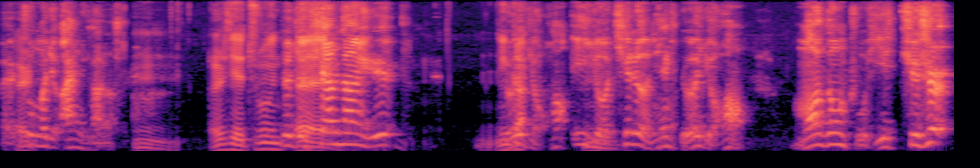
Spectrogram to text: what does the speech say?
哎，而中国就安全了。嗯，而且中这就相呃，当于九月九号，一九七六年九月九号，毛泽东主席去世，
